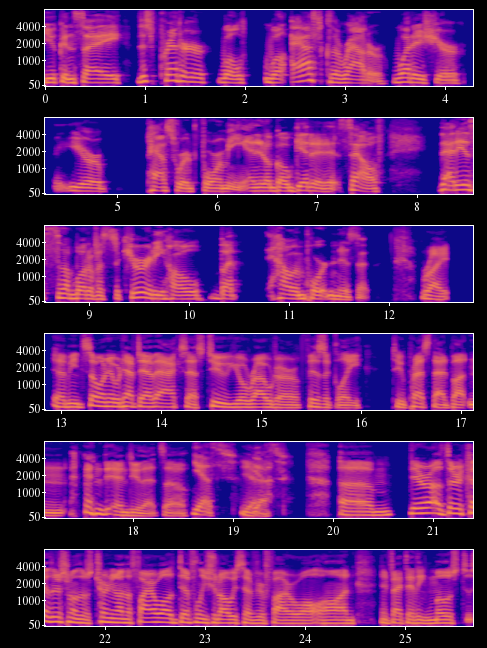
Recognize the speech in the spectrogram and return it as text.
you can say this printer will will ask the router what is your your password for me, and it'll go get it itself. That is somewhat of a security hole, but how important is it? Right. I mean, someone would have to have access to your router physically to press that button and and do that. So yes, yeah. yes. Um, there are there there's some others turning on the firewall. Definitely should always have your firewall on. In fact, I think most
